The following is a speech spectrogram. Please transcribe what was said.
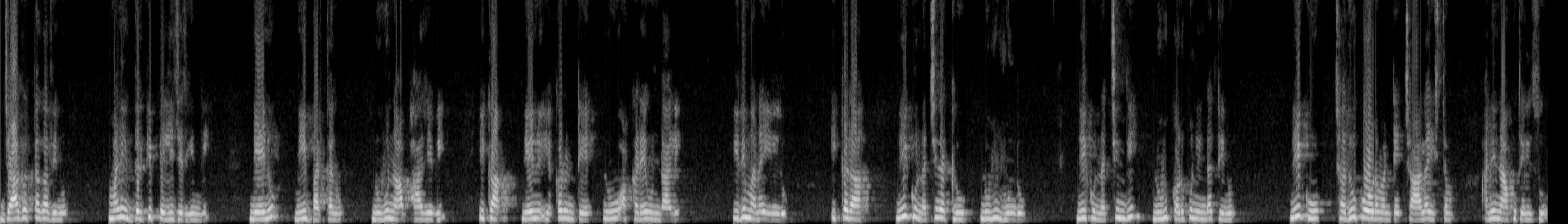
జాగ్రత్తగా విను. మన ఇద్దరికి పెళ్ళి జరిగింది. నేను నీ భర్తను నువ్వు నా భార్యవి. ఇక నేను ఎక్కడుంటే నువ్వు అక్కడే ఉండాలి. ఇది మన ఇల్లు. ఇక్కడ నీకు నచ్చినట్లు నువ్వు ఉండు. నీకు నచ్చింది నువ్వు కడుపు నిండా తిను. నీకు చదువుకోవడం అంటే చాలా ఇష్టం. అని నాకు తెలుసు.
